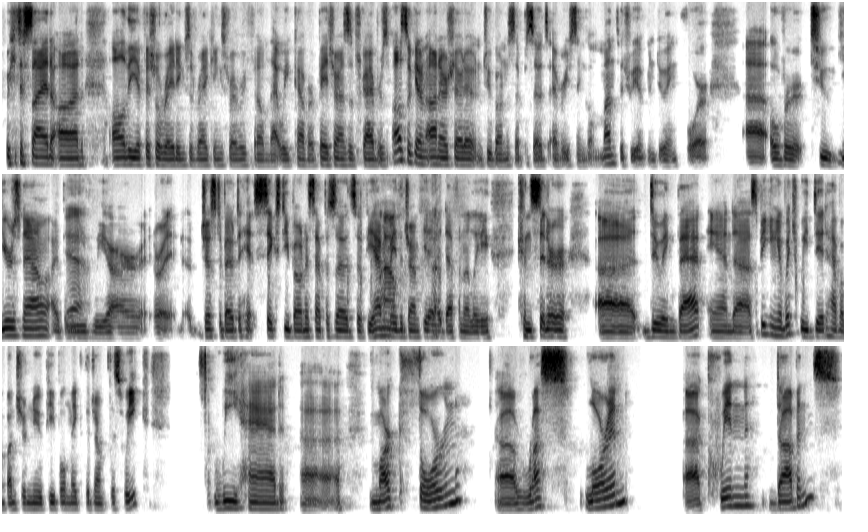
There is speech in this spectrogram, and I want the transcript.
we decide on all the official ratings and rankings for every film that we cover. Patreon subscribers also get an on-air shout out and two bonus episodes every single month, which we have been doing for uh, over two years now. I believe Yeah. we are uh, just about to hit 60 bonus episodes. So if you haven't Wow. made the jump yet, I definitely consider uh, doing that. And uh, speaking of which, we did have a bunch of new people make the jump this week. We had uh, Mark Thorne, uh, Russ Lauren, uh, Quinn Dobbins,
